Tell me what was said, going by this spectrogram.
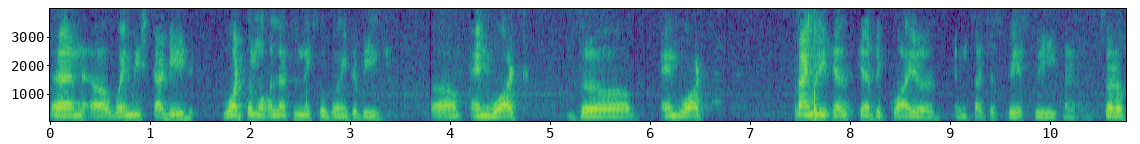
And uh, when we studied what the Mohalla clinics were going to be, uh, and what the and what primary healthcare requires in such a space, we sort of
